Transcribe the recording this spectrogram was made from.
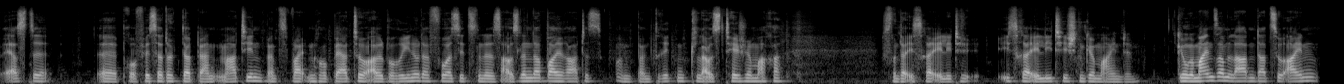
erste äh, Professor Dr. Bernd Martin, beim zweiten Roberto Alborino, der Vorsitzende des Ausländerbeirates, und beim dritten Klaus Teschemacher von der Israeliti israelitischen Gemeinde. Gemeinsam laden dazu ein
